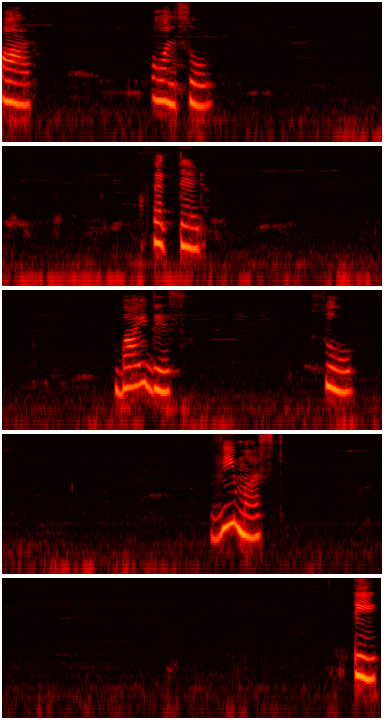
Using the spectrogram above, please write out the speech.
are also affected by this. So we must take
